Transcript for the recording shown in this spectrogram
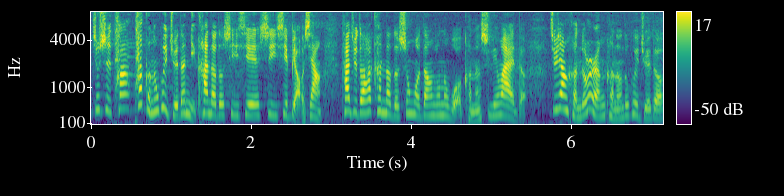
就是他，他可能会觉得你看到的是一些是一些表象，他觉得他看到的生活当中的我可能是另外的。就像很多人可能都会觉得，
